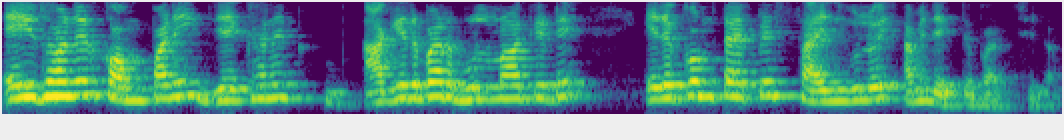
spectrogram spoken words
এই ধরনের কোম্পানি যেখানে আগেরবার বুল মার্কেটে এরকম টাইপের সাইনগুলোই আমি দেখতে পাচ্ছিলাম।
